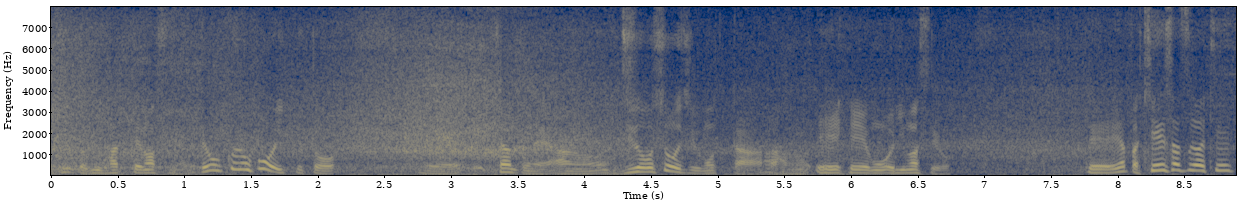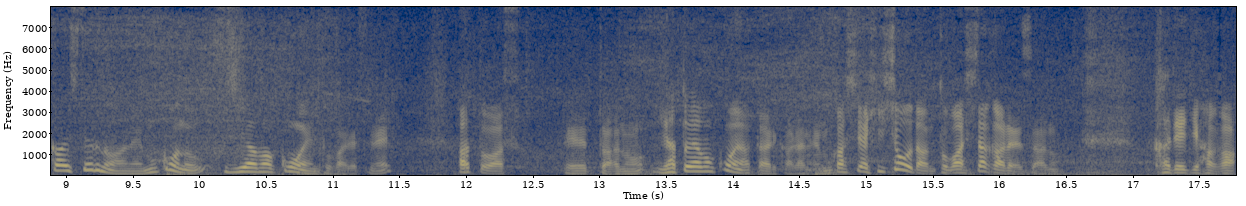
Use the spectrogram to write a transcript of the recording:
ずっと見張ってますね。で奥の方行くと、えー、ちゃんとねあの自動小銃持ったあの衛兵もおりますよ。でやっぱ警察が警戒してるのはね向こうの藤山公園とかですね。あとは、えー、っとあの八戸山公園あたりからね昔は飛翔弾飛ばしたからですあの過激派が。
